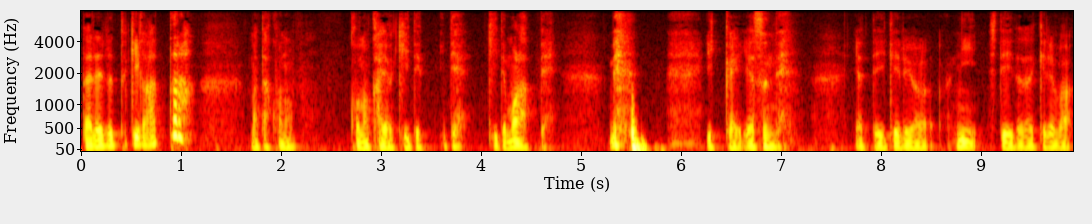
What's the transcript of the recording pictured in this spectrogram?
だれる時があったら、またこの、この回を聞いていて、聞いてもらって、で、一回休んで、やっていけるようにしていただければ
